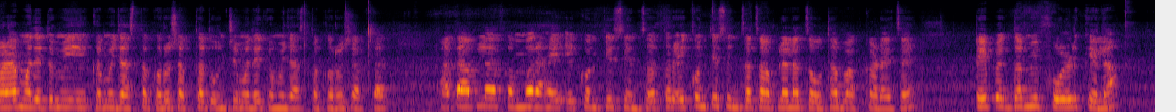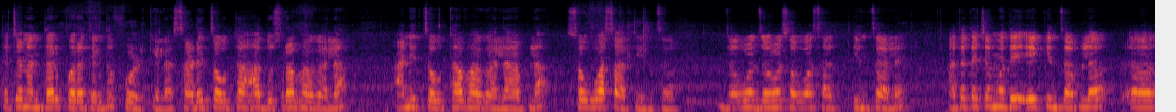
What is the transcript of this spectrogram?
काळामध्ये तुम्ही कमी जास्त करू शकतात उंचीमध्ये कमी जास्त करू शकतात. आता आपला कंबर आहे एकोणतीस इंच तर एकोणतीस इंचाचा आपल्याला चौथा भाग काढायचा आहे. टेप एकदा मी फोल्ड केला त्याच्यानंतर परत एकदा फोल्ड केला. साडेचौथा हा दुसरा भाग आला आणि चौथा भाग आला आपला सव्वा सात इंच. जवळजवळ सव्वा सात इंच आलं आहे आता त्याच्यामध्ये एक इंच आपलं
